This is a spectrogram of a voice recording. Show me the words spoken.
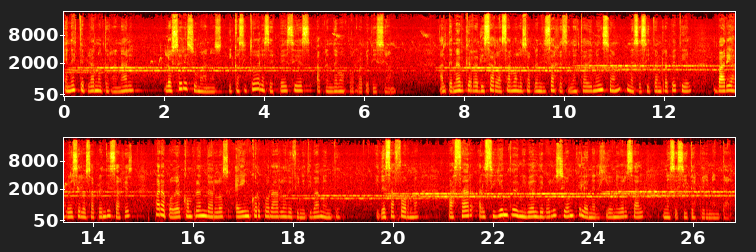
En este plano terrenal, los seres humanos y casi todas las especies aprendemos por repetición. Al tener que realizar las almas los aprendizajes en esta dimensión, necesitan repetir varias veces los aprendizajes para poder comprenderlos e incorporarlos definitivamente y de esa forma pasar al siguiente nivel de evolución que la energía universal necesita experimentar.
